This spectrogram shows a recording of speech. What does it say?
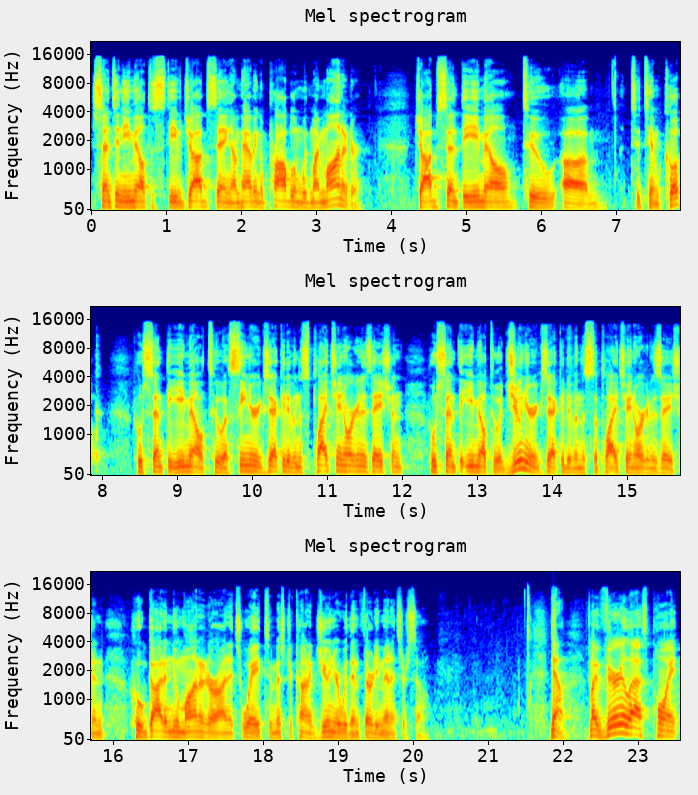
sent an email to Steve Jobs saying, I'm having a problem with my monitor. Jobs sent the email to, um, to Tim Cook who sent the email to a senior executive in the supply chain organization, who sent the email to a junior executive in the supply chain organization, who got a new monitor on its way to Mr. Connick Jr. within 30 minutes or so. Now, my very last point,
